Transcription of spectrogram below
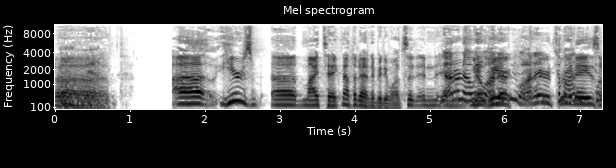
Oh, man. Uh, here's uh my take. Not that anybody wants it. And, No, and, no, no. We want we're- it. We want we're three on, days on.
